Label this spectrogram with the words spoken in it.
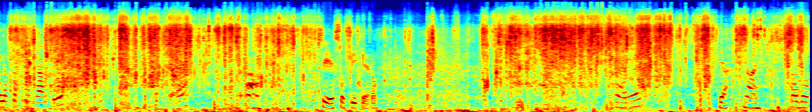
una sacudida ¿sí? Ah, sí, eso sí quiero. A ver. Ya, no hay. Todo.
